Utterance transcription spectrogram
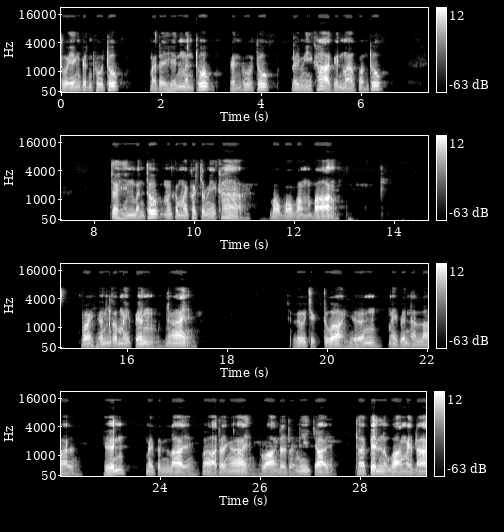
ตัวเองเป็นผู้ทุกข์มาได้เห็นมันทุกข์เป็นผู้ทุกข์เลยมีค่าขึ้นมาความทุกข์ถ้าเห็นมันทุกข์มันก็ไม่ค่อยจะมีค่า เบาๆบางๆ บ่เห็นก็ไม่เป็นง่าย รู้จักตัว เห็นไม่เป็นอะไร เห็นไม่เป็นไรว่าได้ง่าย วางได้แต่นี่ใจ ถ้าเป็นวางไม่ได้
